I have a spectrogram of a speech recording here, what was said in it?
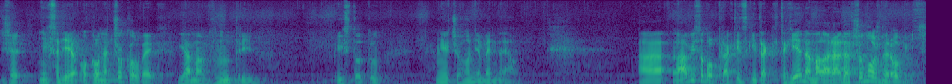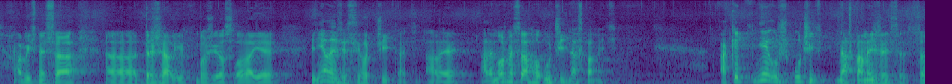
že nech sa deje okolo mňa čokoľvek, ja mám vnútri istotu niečoho nemenného. A aby som bol praktický, tak, tak jedna malá rada, čo môžeme robiť, aby sme sa uh, držali Božieho slova, je, je nielen, že si ho čítať, ale, ale môžeme sa ho učiť na spameť. A keď nie už učiť na spameť, že sa, sa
